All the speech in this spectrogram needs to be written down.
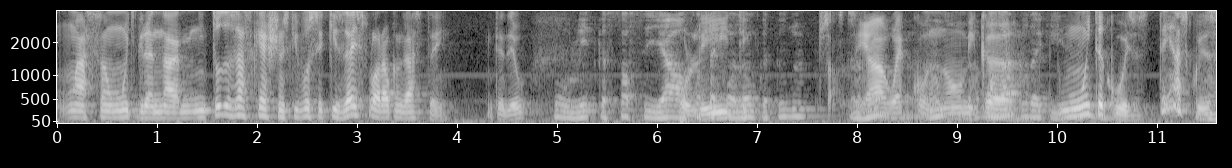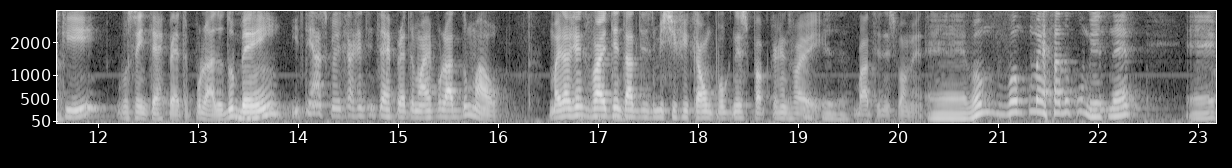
uma ação muito grande na, em todas as questões que você quiser explorar, o cangaço tem. Entendeu? Política, social, Política, socioeconômica, tudo. né? social, Uhum. econômica, tudo aqui. muita coisas. Tem as coisas que você interpreta pro lado do bem e tem as coisas que a gente interpreta mais pro lado do mal. Mas a gente vai tentar desmistificar um pouco nesse papo que a gente Com vai certeza. bater nesse momento. É, vamos, vamos começar do começo, né? É,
